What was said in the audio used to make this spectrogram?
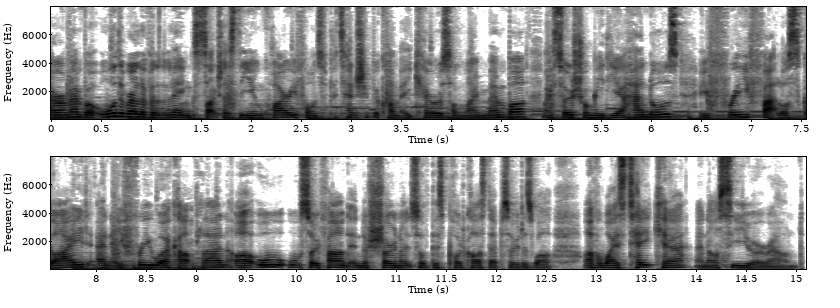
And remember, all the relevant links, such as the inquiry form to potentially become a Kairos Online member, my social media handles, a free fat loss guide, and a free workout plan, are all also found in the show notes of this podcast episode as well. Otherwise, take care and I'll see you around.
